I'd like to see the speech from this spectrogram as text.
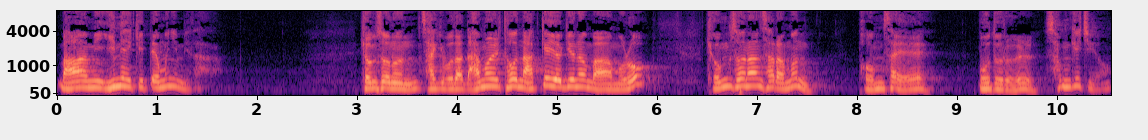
마음이 임했기 때문입니다. 겸손은 자기보다 남을 더 낮게 여기는 마음으로 겸손한 사람은 범사에 모두를 섬기지요.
